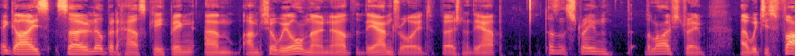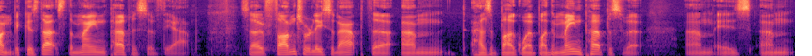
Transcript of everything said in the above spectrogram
Hey guys, so a little bit of housekeeping. Um, I'm sure we all know now that the Android version of the app doesn't stream the live stream, uh, which is fun because that's the main purpose of the app. So fun to release an app that um, has a bug whereby the main purpose of it um, is um,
